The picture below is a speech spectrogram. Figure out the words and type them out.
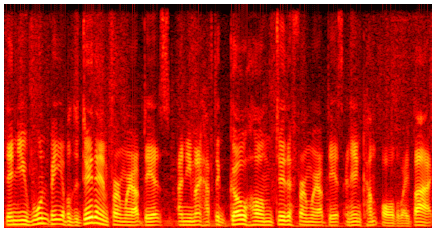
then you won't be able to do them firmware updates and you might have to go home, do the firmware updates and then come all the way back.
